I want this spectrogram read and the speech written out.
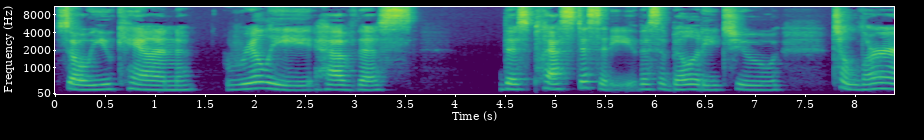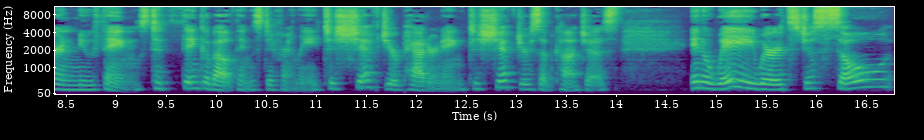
So, you can really have this this plasticity this ability to to learn new things to think about things differently to shift your patterning to shift your subconscious in a way where it's just so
